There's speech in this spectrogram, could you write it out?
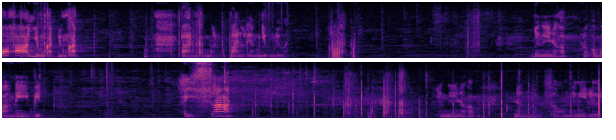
อ้อยุงกัดยุงกัดบ้านเหมือนกับบ้านเลี้ยงยุงเลยว้ยอย่างนี้นะครับ แล้วก็วางนี่ปิด ไอ้ซาดอย่างนี้นะครับหนึ่งสองอย่างนี้เลย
